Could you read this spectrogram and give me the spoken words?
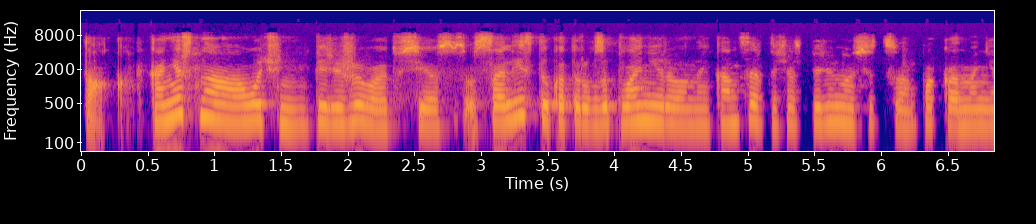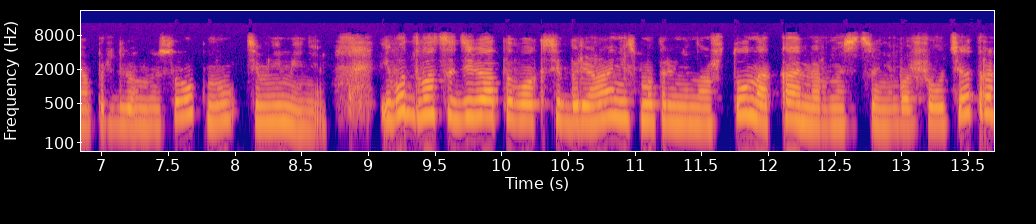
так. Конечно, очень переживают все солисты, у которых запланированные концерты сейчас переносятся пока на неопределенный срок, но тем не менее. И вот 29 октября, несмотря ни на что, на камерной сцене Большого театра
